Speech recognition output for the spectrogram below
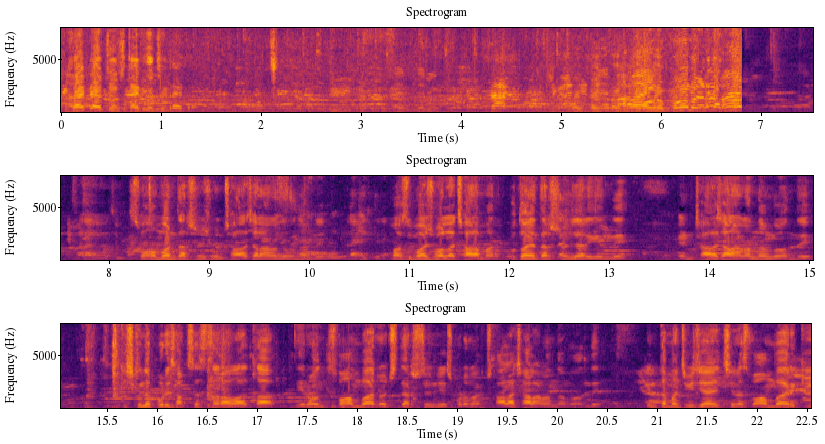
స్ట్రైట్ వచ్చాను స్ట్రైట్గా వచ్చాను స్వామివారిని చాలా చాలా ఆనందంగా ఉందండి. మా సుభాష్ వల్ల చాలా అద్భుతమైన దర్శనం జరిగింది. అండ్ చాలా చాలా ఆనందంగా ఉంది. కిష్కిందపూరి సక్సెస్ తర్వాత నేను స్వామివారిని వచ్చి దర్శనం చేసుకోవడం నాకు చాలా చాలా ఆనందంగా ఉంది. ఇంత మంచి విజయం ఇచ్చిన స్వామివారికి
